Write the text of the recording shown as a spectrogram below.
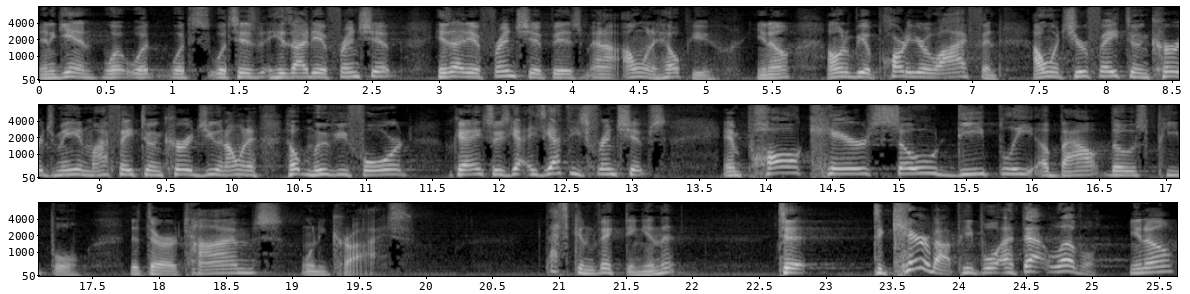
And again, what, what, what's, what's his, his idea of friendship? His idea of friendship is, man, I, I want to help you. You know, I want to be a part of your life, and I want your faith to encourage me, and my faith to encourage you, and I want to help move you forward. Okay, so he's got he's got these friendships, and Paul cares so deeply about those people that there are times when he cries. That's convicting, isn't it? To to care about people at that level, you know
